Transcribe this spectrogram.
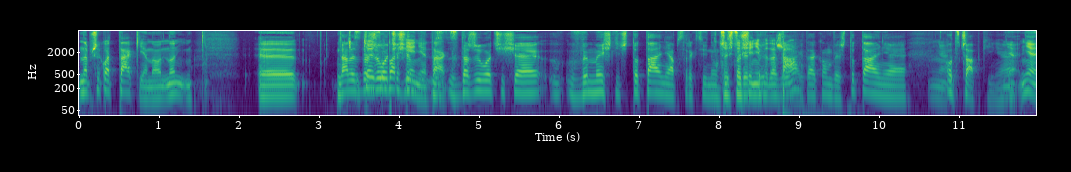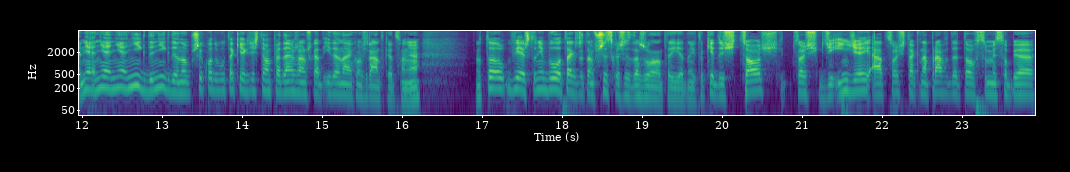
na, przykład takie, no, no yy, no ale zdarzyło ci, się, tak. zdarzyło ci się wymyślić totalnie abstrakcyjną Coś, historię. Coś, co się nie wydarzyło? Tak, taką, wiesz, totalnie nie. od czapki, nie? Nie, nie, nie, nie, nigdy, nigdy. No przykład był taki, jak gdzieś tam opowiadałem, że na przykład idę na jakąś randkę, co nie? No to wiesz, to nie było tak, że tam wszystko się zdarzyło na tej jednej. To kiedyś coś, coś gdzie indziej, a coś tak naprawdę to w sumie sobie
